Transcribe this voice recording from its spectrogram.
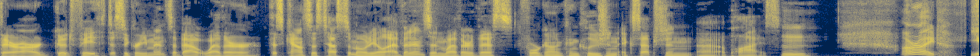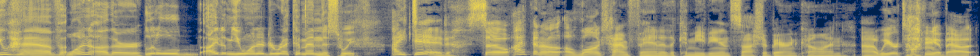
there are good faith disagreements about whether this counts as testimonial evidence and whether this foregone conclusion exception uh, applies. Hmm. All right. You have one other little item you wanted to recommend this week. I did. So I've been a, a longtime fan of the comedian Sacha Baron Cohen. Uh, we were talking about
